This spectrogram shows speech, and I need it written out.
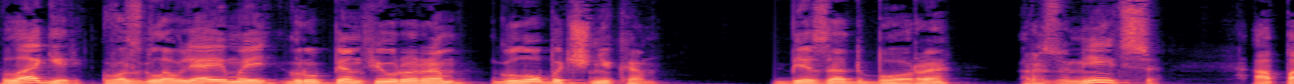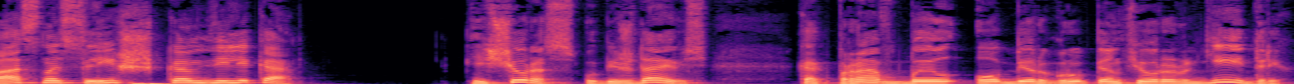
Лагерь, возглавляемый группенфюрером Глобочником. Без отбора, разумеется, опасность слишком велика. Еще раз убеждаюсь, как прав был обергруппенфюрер Гейдрих,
